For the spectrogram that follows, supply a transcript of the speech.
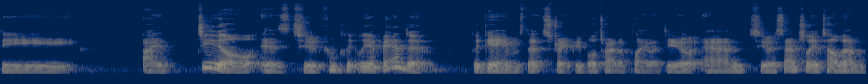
the ideal is to completely abandon the games that straight people try to play with you and to essentially tell them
